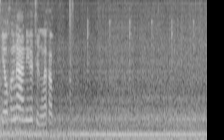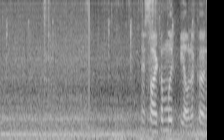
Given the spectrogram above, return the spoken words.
เดี๋ยวข้า งแล้วครับ ในซอยก็มืดเปี่ยวเหลือเกิน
